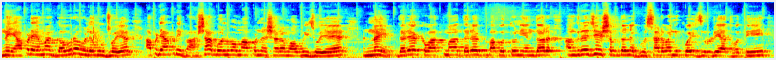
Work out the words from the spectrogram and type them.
નહીં, આપણે એમાં ગૌરવ લેવું જોઈએ. આપણે આપણી ભાષા બોલવામાં આપણને શરમ આવવી જોઈએ. નહીં, દરેક વાતમાં, દરેક બાબતોની અંદર અંગ્રેજી શબ્દને ઘુસાડવાની કોઈ જરૂરિયાત હોતી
